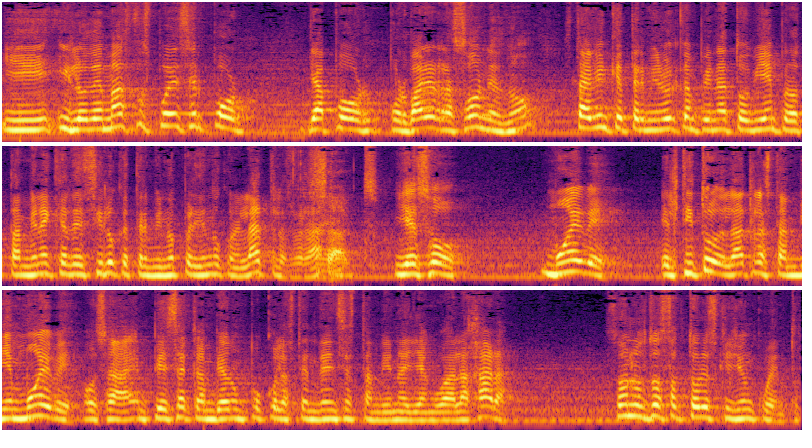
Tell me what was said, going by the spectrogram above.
Y, y lo demás, pues puede ser por, ya por, por varias razones, ¿no? Está bien que terminó el campeonato bien, pero también hay que decirlo que terminó perdiendo con el Atlas, ¿verdad? Exacto. Y eso mueve. El título del Atlas también mueve. O sea, empieza a cambiar un poco las tendencias también allá en Guadalajara. Son los dos factores que yo encuentro.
